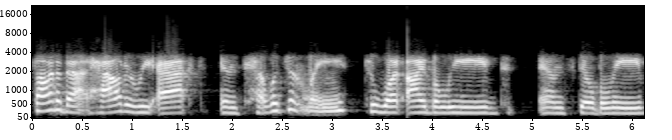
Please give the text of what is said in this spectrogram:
thought about how to react intelligently to what I believed and still believe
